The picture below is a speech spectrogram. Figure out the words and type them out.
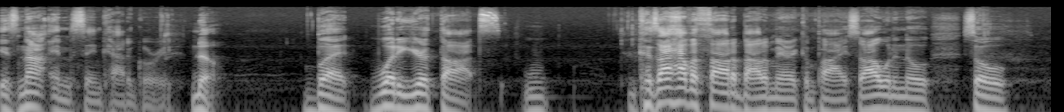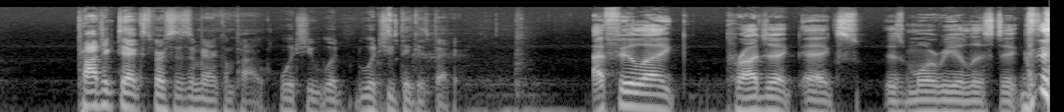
is not in the same category. no. But what are your thoughts? Because I have a thought about American Pie, so I want to know. So, Project X versus American Pie, which you would what you think is better? I feel like Project X is more realistic. than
